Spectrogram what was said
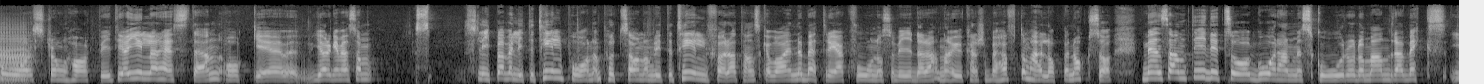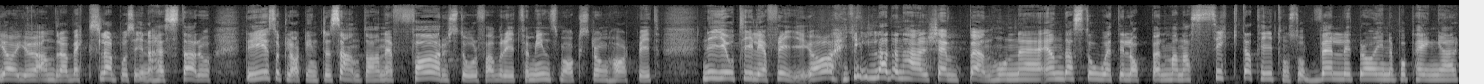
på Strong Heartbeat. Jag gillar hästen och eh, Jörgen Wessam slipar väl lite till på honom, putsa honom lite till för att han ska vara ännu bättre i aktion och så vidare. Han har ju kanske behövt de här loppen också. Men samtidigt så går han med skor och de andra väx, gör ju andra växlar på sina hästar. Och det är såklart intressant och han är för stor favorit för min smak, Strong Heartbeat. Nio Ottilia Fri. Jag gillar den här kämpen. Hon är enda stoet i loppen. Man har siktat hit. Hon står väldigt bra inne på pengar.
